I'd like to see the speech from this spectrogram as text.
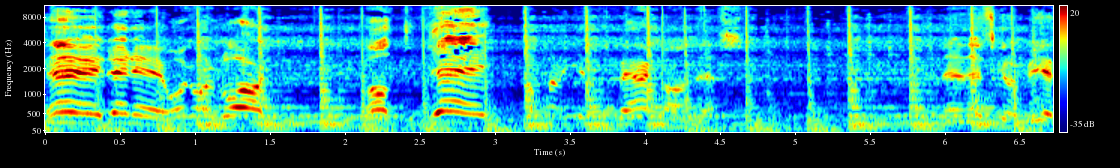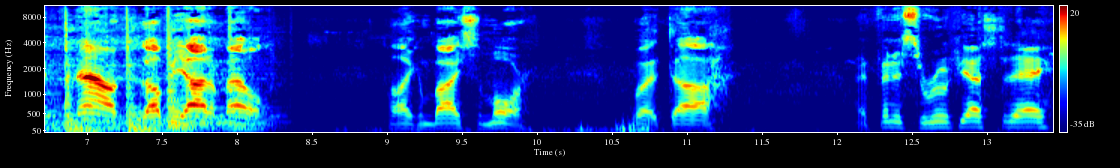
Hey, Dana, welcome to my vlog. Well, today I'm gonna get back on this, and then that's gonna be it for now because I'll be out of metal I can buy some more. But uh, I finished the roof yesterday.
